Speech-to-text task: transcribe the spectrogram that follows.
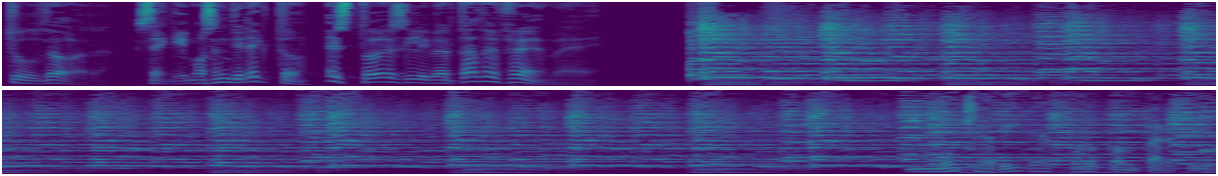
Tudor. Seguimos en directo. Esto es Libertad FM. Mucha vida por compartir.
